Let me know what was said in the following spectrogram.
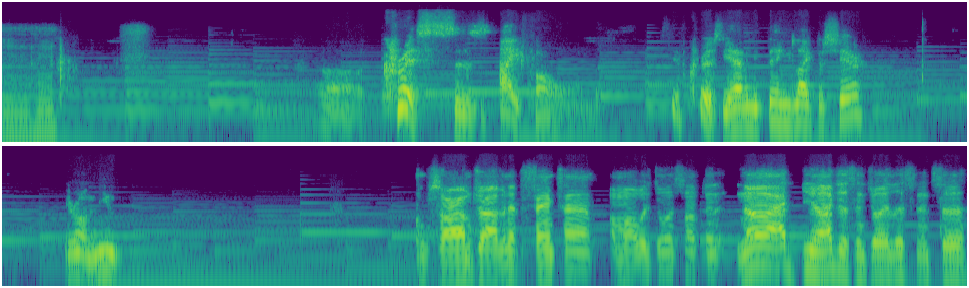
hmm Uh, Chris's iPhone. If Chris, you have anything you'd like to share? You're on mute. I'm sorry, I'm driving at the same time. I'm always doing something. No, I you know I just enjoy listening to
